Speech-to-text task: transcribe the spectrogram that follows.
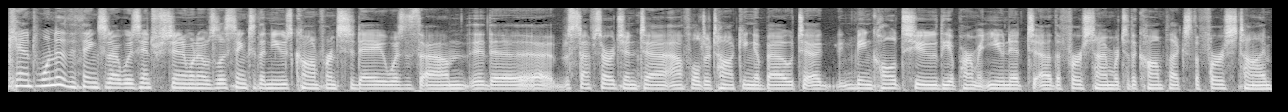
Kent, one of the things that I was interested in when I was listening to the news conference today was um, the, the uh, Staff Sergeant uh, Affolter talking about uh, being called to the apartment unit uh, the first time or to the complex the first time.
